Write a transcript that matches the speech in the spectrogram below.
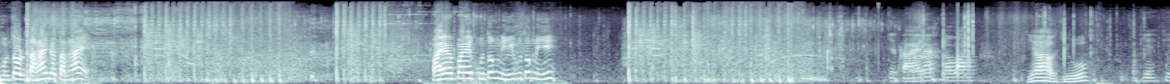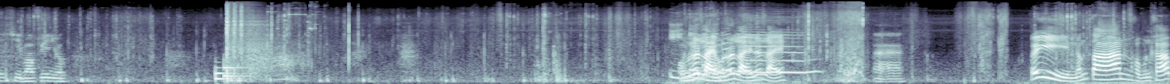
ผมโดดตัดให้โดดตัดให้ ไปไปไปคุณต้องหนีคุณต้องหนีอย่าตายนะระวังยากอยู่โอเคโอเคฉีดมอร์ฟีนอยู่ผมเลือดไหลผมเลือดไหลเลือดไหลอ่าเฮ้ยน้ำตาลขอบคุณครับ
